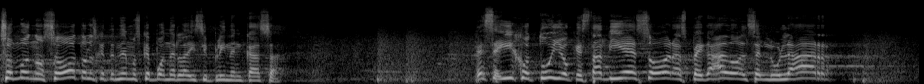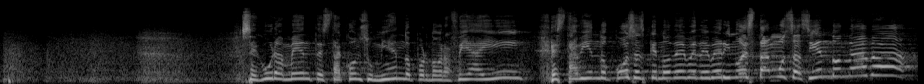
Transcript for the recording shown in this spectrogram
Somos nosotros los que tenemos que poner la disciplina en casa. Ese hijo tuyo que está 10 horas pegado al celular, seguramente está consumiendo pornografía ahí, está viendo cosas que no debe de ver y no estamos haciendo nada.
